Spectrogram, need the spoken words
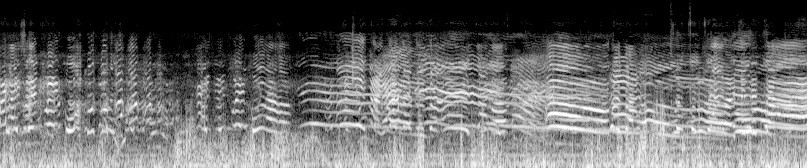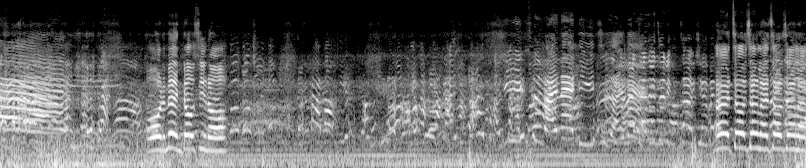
海鲜归国，海鲜归国啊！哎，太棒了，真的，哎，哦，太棒了，真赞，真赞。哦，你很高兴哦。第一次来呢，第一次来呢，在这里照一下吧。哎，照相来，照相来。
